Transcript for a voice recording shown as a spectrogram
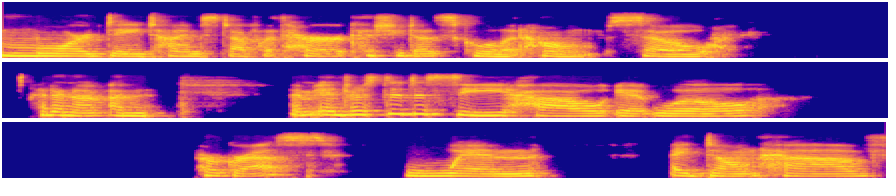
more daytime stuff with her because she does school at home. So I don't know. I'm I'm interested to see how it will progress when I don't have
